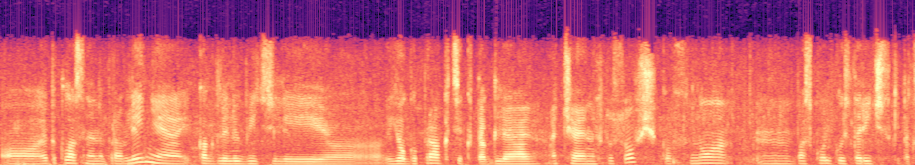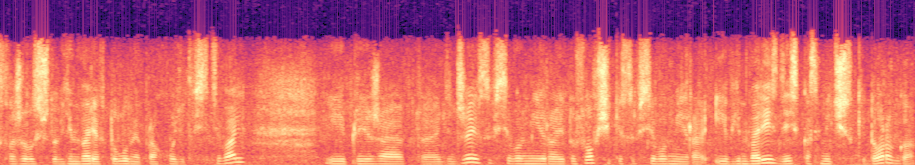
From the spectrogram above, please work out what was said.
а, это классное направление как для любителей э, йога-практик, так для отчаянных тусовщиков. Но поскольку исторически так сложилось, что в январе в Тулуме проходит фестиваль, и приезжают э, диджеи со всего мира, и тусовщики со всего мира, и в январе здесь космически дорого,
